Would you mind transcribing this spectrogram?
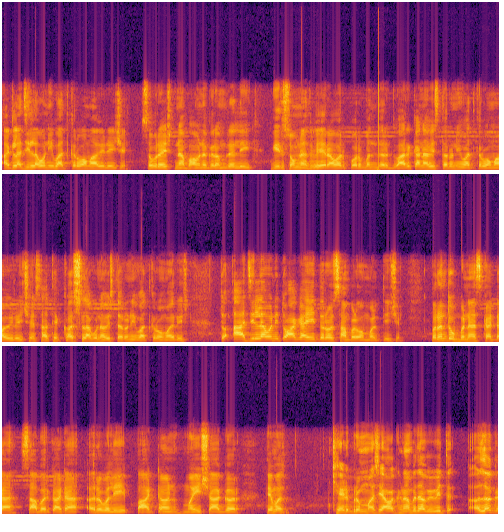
આટલા જિલ્લાઓની વાત કરવામાં આવી રહી છે. સૌરાષ્ટ્રના ભાવનગર, અમરેલી, ગીર સોમનાથ વેરાવર પોરબંદર, દ્વારકાના વિસ્તારોની વાત કરવામાં આવી રહી છે. સાથે કચ્છ લાગુના વિસ્તારોની વાત કરવામાં આવી રહી છે. તો આ જિલ્લાઓની તો આગાહી દરરોજ સાંભળવા મળતી છે. પરંતુ બનાસકાંઠા, સાબરકાંઠા, અરવલ્લી, પાટણ, મહીસાગર તેમજ ખેડબ્રહ્મા છે આવા ઘણા બધા વિવિધ અલગ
